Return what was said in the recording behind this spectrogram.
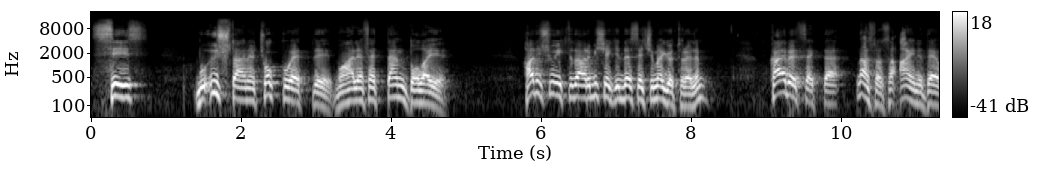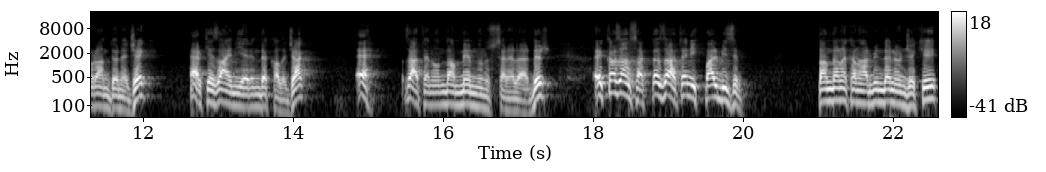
Siz bu üç tane çok kuvvetli muhalefetten dolayı hadi şu iktidarı bir şekilde seçime götürelim. Kaybetsek de nasıl olsa aynı devran dönecek. Herkes aynı yerinde kalacak. Eh zaten ondan memnunuz senelerdir. E kazansak da zaten ikbal bizim. Dandanakan Harbi'nden önceki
